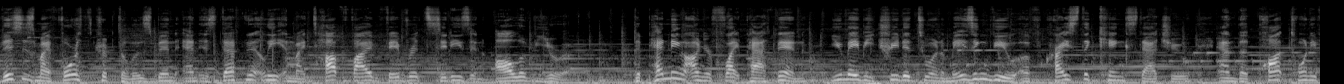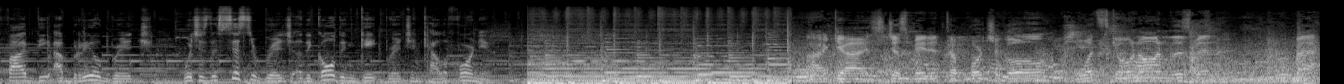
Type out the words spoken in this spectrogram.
This is my fourth trip to Lisbon and is definitely in my top 5 favorite cities in all of Europe. Depending on your flight path in, you may be treated to an amazing view of Christ the King statue and the Pont 25 de Abril Bridge, which is the sister bridge of the Golden Gate Bridge in California. Alright guys, just made it to Portugal. What's going on Lisbon? We're back.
